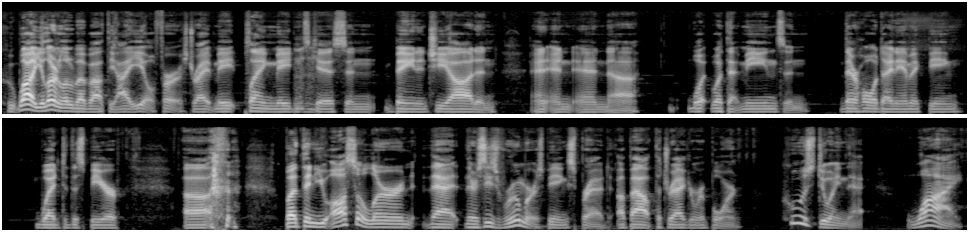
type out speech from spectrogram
Who well, you learn a little bit about the Aiel first, right? Ma- playing Maiden's Kiss and Bain and Chiad and and and and uh, what what that means and their whole dynamic being wed to this beer. Uh, but then you also learn that there's these rumors being spread about the Dragon Reborn. Who's doing that? Why?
